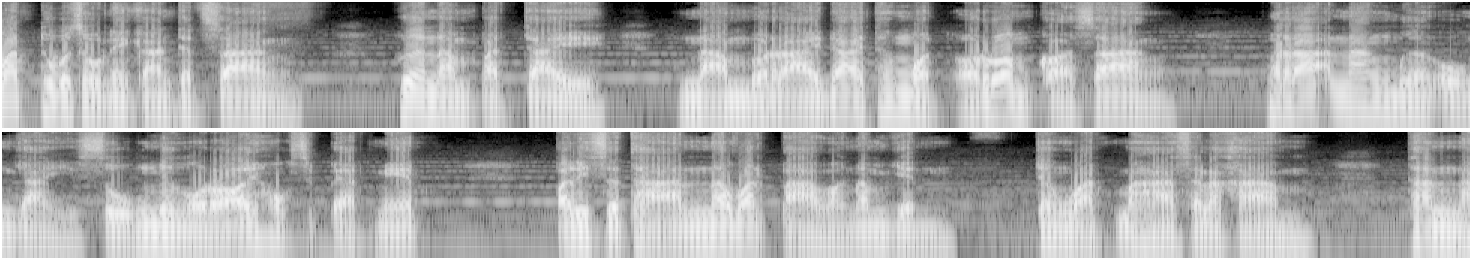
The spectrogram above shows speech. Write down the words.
วัตถุประสงค์ในการจัดสร้าง เพื่อนำปัจจัย นำรายได้ทั้งหมดร่วมก่อสร้าง พระนั่งเมืององค์ใหญ่สูง 168 เมตร ประดิษฐานณวัดป่าวังน้ำเย็น จังหวัดมหาสารคาม ท่านไหน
